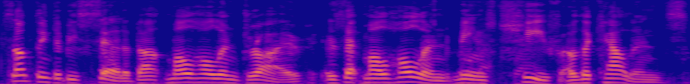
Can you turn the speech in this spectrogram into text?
Something to be said about Mulholland Drive is that Mulholland means chief of the Calends,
